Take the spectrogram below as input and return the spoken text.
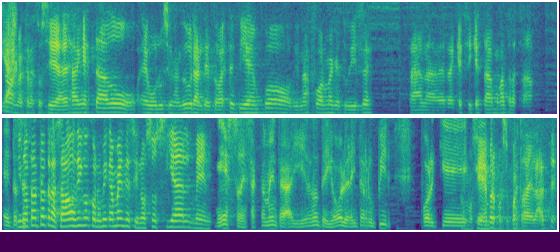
No, nuestras sociedades han estado evolucionando durante todo este tiempo de una forma que tú dices, ah, la verdad que sí que estábamos atrasados. y no tanto atrasados, digo, económicamente, sino socialmente. Eso, exactamente. Ahí era donde yo volver a interrumpir. Porque. Como siempre, por supuesto, adelante.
